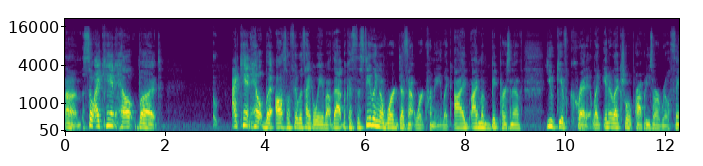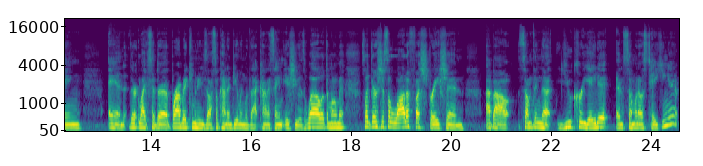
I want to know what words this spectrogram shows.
Um, so I can't help but I can't help but also feel a type of way about that because the stealing of work does not work for me. Like I I'm a big person of you give credit. Like intellectual properties are a real thing. And they're like I said, the Broadway community is also kind of dealing with that kind of same issue as well at the moment. So like there's just a lot of frustration about something that you created and someone else taking it.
